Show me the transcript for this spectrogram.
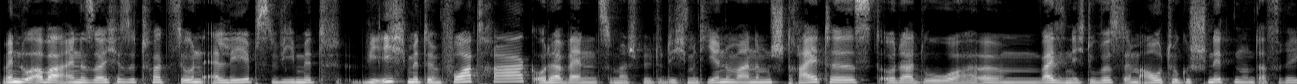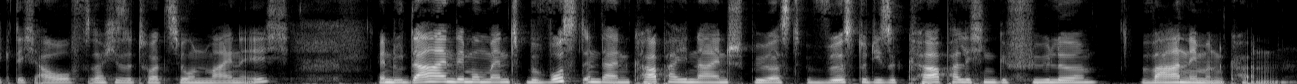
Wenn du aber eine solche Situation erlebst, wie mit, wie ich mit dem Vortrag, oder wenn zum Beispiel du dich mit jemandem streitest oder du, ähm, weiß ich nicht, du wirst im Auto geschnitten und das regt dich auf, solche Situationen meine ich. Wenn du da in dem Moment bewusst in deinen Körper hineinspürst, wirst du diese körperlichen Gefühle wahrnehmen können.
